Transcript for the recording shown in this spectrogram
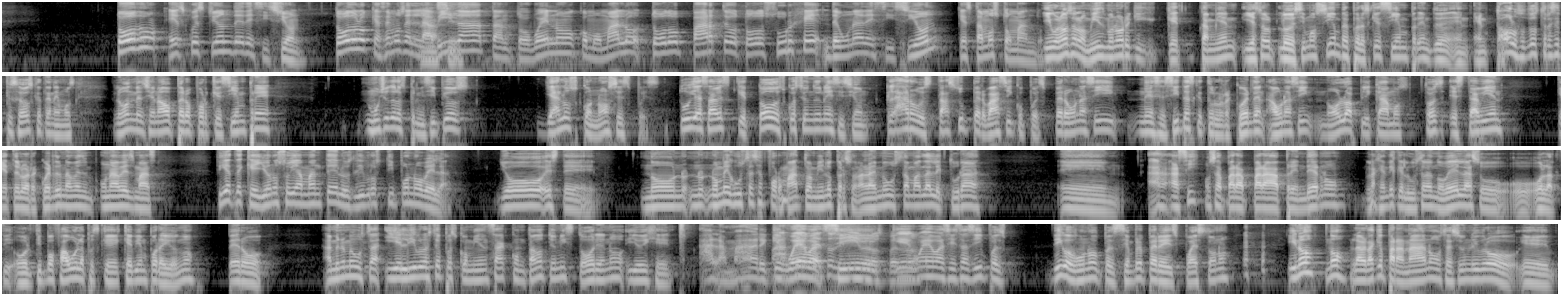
todo es cuestión de decisión. Todo lo que hacemos en la vida, tanto bueno como malo, todo parte o todo surge de una decisión que estamos tomando. Y volvemos a lo mismo, ¿no, Ricky? Que también, y eso lo decimos siempre, pero es que siempre, en, todos los otros tres episodios que tenemos, lo hemos mencionado, pero porque siempre muchos de los principios ya los conoces, pues. Tú ya sabes que todo es cuestión de una decisión. Claro, está súper básico, pues, pero aún así necesitas que te lo recuerden, aún así no lo aplicamos. Entonces, está bien que te lo recuerde una vez, una vez más Fíjate que yo no soy amante de los libros tipo novela. Yo, este, no, no, me gusta ese formato a mí en lo personal. A mí me gusta más la lectura eh, así, o sea, para, para aprender, ¿no? La gente que le gustan las novelas o, o, el tipo fábula, pues qué, bien por ellos, ¿no? Pero a mí no me gusta. Y el libro este, pues comienza contándote una historia, ¿no? Y yo dije, a la madre, qué hueva. Sí, libros, pues, qué hueva, si es así, pues digo, uno pues siempre predispuesto, ¿no? y no, no, la verdad que para nada, ¿no? O sea, es un libro eh,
